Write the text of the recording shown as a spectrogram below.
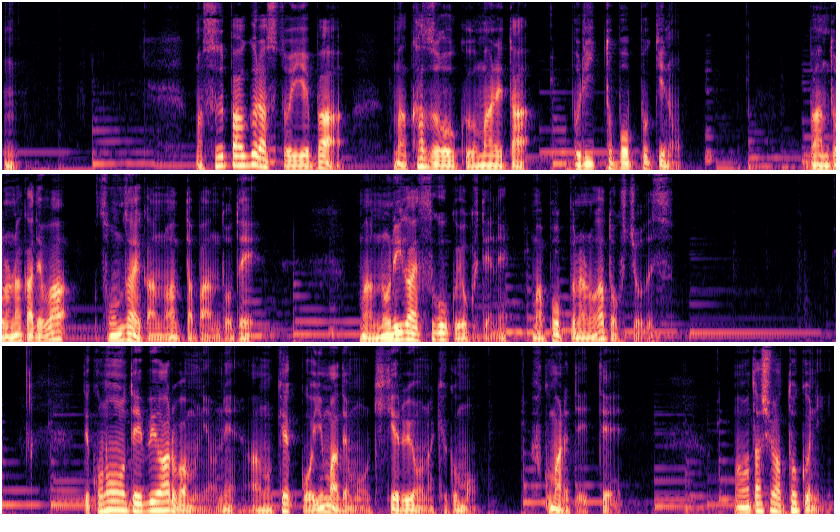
うん。まあ、スーパーグラスといえば、まあ、数多く生まれたブリッドポップ機のバンドの中では存在感のあったバンドで、まあ、ノリがすごく良くてね、まあ、ポップなのが特徴です。で、このデビューアルバムにはね、あの結構今でも聴けるような曲も含まれていて、まあ、私は特に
